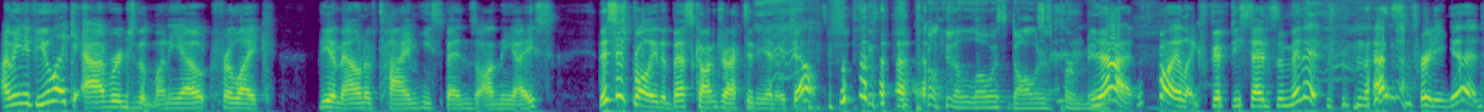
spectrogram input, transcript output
I mean, if you like average the money out for like the amount of time he spends on the ice, this is probably the best contract in the NHL. probably the lowest dollars per minute. Yeah, it's probably like 50 cents a minute. That's pretty good.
